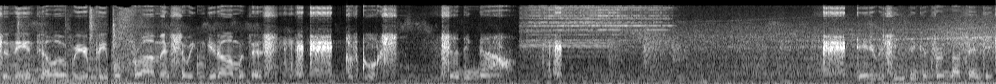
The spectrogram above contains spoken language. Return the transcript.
Send the intel over your people promise so we can get on with this. Of course. Sending now. Data received and confirmed authentic.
